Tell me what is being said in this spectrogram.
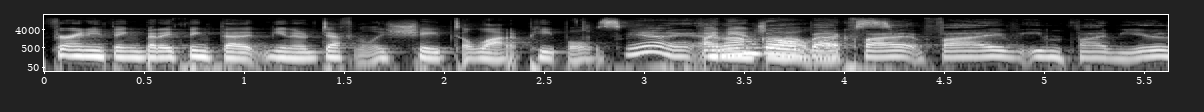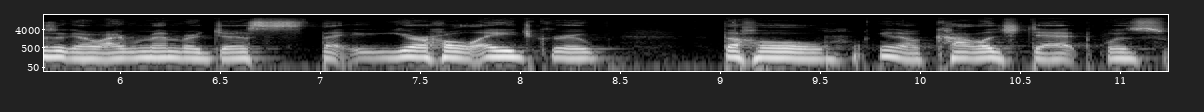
for anything, but I think that you know definitely shaped a lot of people's Yeah, and I'm going back five, five, even five years ago. I remember just that your whole age group, the whole you know college debt was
